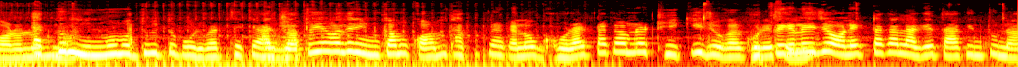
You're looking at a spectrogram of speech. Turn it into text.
বড় লোক একদম নিম্ন মধ্যবিত্ত পরিবার থেকে আর যতই আমাদের ইনকাম কম থাকুক না কেন ঘোরার টাকা আমরা ঠিকই জোগাড় করতে গেলেই যে অনেক টাকা লাগে তা কিন্তু না।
